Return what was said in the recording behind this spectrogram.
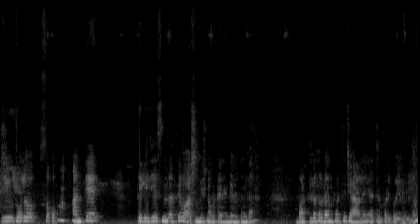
జీవితంలో సుఖం అంటే తెలియజేసింది అయితే వాషింగ్ మిషన్ ఒకటేనండి నిజంగా. బట్టలు తొడడానికి అయితే చాలా అతను పడిపోయేవాళ్ళం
